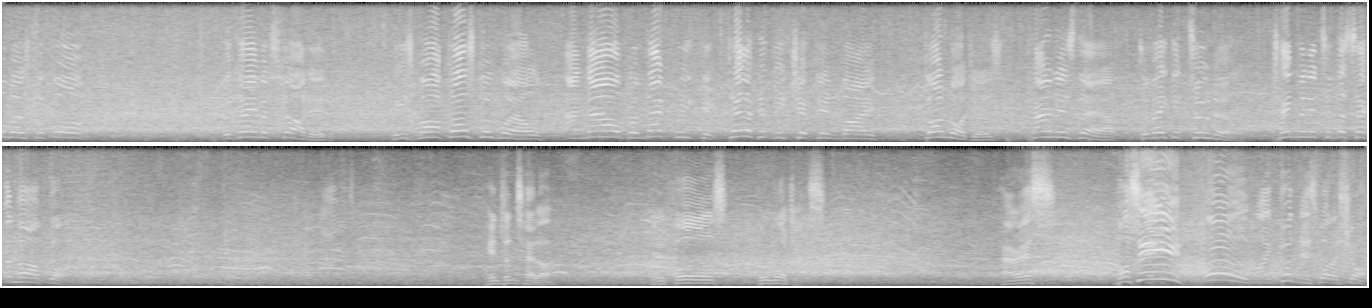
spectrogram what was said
almost before the game had started. He's marked Osgood well, and now from that free kick, in by Don Rogers, Cannon is there to make it 2-0. 10 minutes of the second half gone. Hinton's header, but it falls for Rogers. Harris, Possee! Oh my goodness, what a shot!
